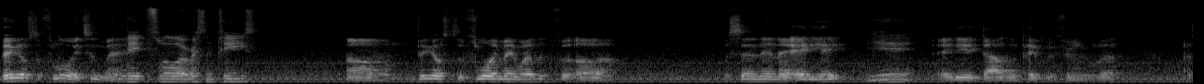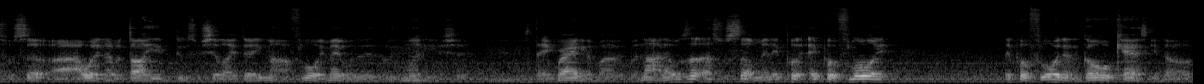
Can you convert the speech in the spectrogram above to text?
Big ups to Floyd too, man. Big Floyd, rest in peace. Um, big ups to Floyd Mayweather for uh for sending in that 88, Yeah. 88,000 to pay for the funeral. That's that's what's up. I, I would have never thought he'd do some shit like that. You know how Floyd Mayweather is with money and shit. Stay bragging about it, but nah, that was that's what's up, man. They put they put Floyd, they put Floyd in a gold casket, dog.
